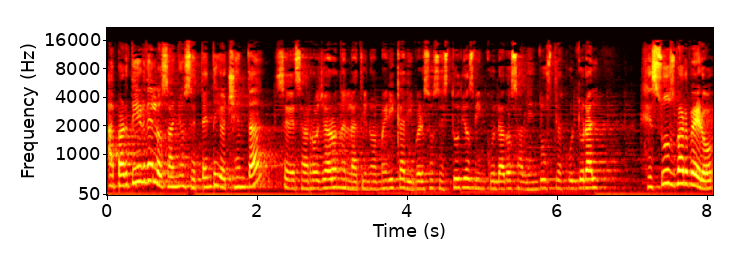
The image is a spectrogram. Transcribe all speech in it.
A partir de los años 70 y 80 se desarrollaron en Latinoamérica diversos estudios vinculados a la industria cultural. Jesús Barbero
